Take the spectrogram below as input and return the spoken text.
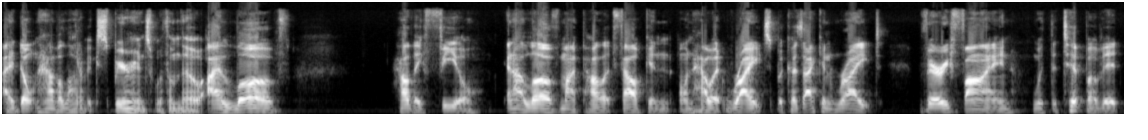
I don't have a lot of experience with them though. I love how they feel and i love my pilot falcon on how it writes because i can write very fine with the tip of it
